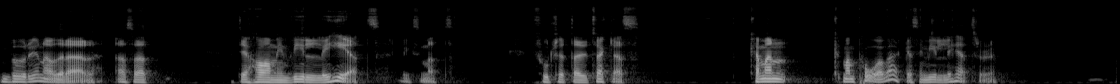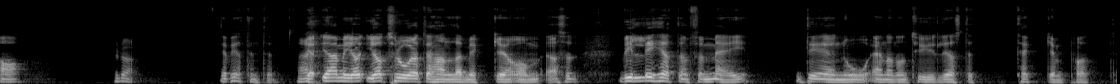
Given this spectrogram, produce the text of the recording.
början av det där, alltså att, att jag har min villighet liksom att fortsätta utvecklas. Kan man, kan man påverka sin villighet tror du? Ja, Hur då? Jag vet inte. Nej. Jag, ja, men jag, jag tror att det handlar mycket om, alltså villigheten för mig, det är nog en av de tydligaste tecken på att,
